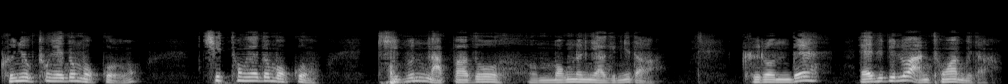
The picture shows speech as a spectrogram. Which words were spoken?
근육통에도 먹고 치통에도 먹고 기분 나빠도 먹는 약입니다. 그런데 에드빌로 안 통합니다.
